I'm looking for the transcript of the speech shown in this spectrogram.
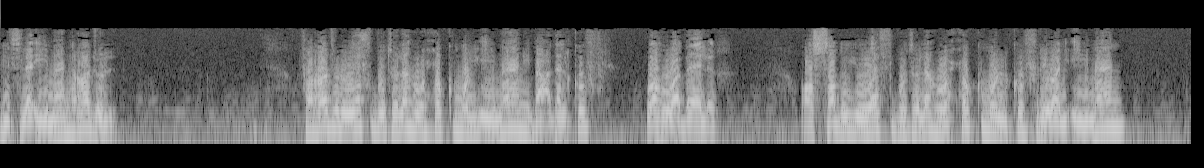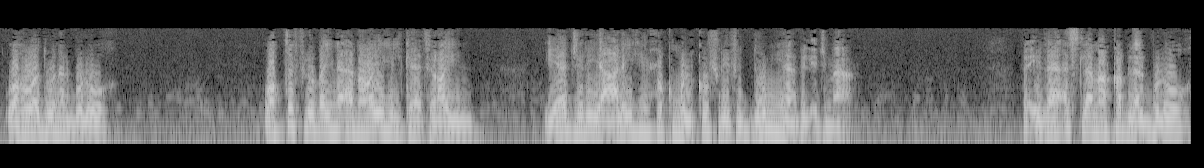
مثل إيمان الرجل. فالرجل يثبت له حكم الإيمان بعد الكفر وهو بالغ والصبي يثبت له حكم الكفر والإيمان وهو دون البلوغ. والطفل بين أبويه الكافرين يجري عليه حكم الكفر في الدنيا بالإجماع. فإذا أسلم قبل البلوغ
